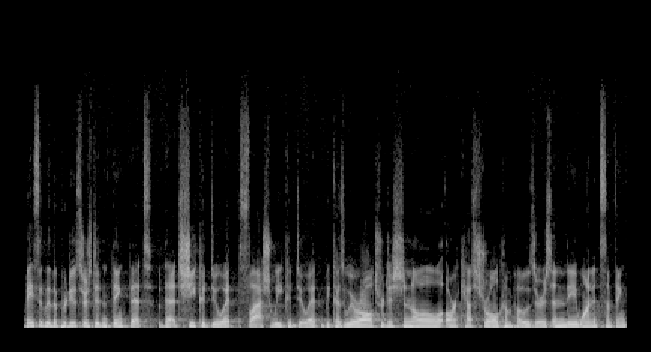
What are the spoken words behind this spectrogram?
basically, the producers didn't think that that she could do it slash we could do it because we were all traditional orchestral composers, and they wanted something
